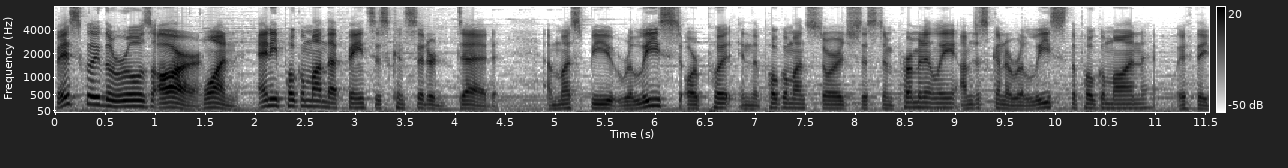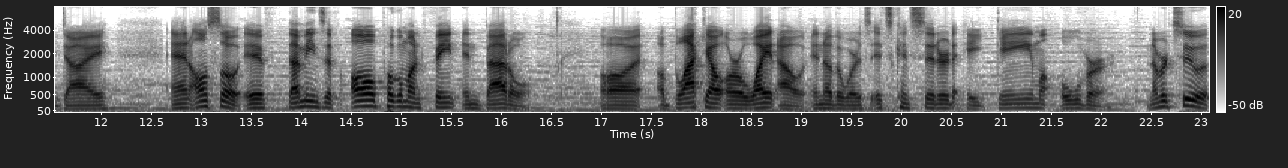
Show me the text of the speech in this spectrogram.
basically the rules are 1. Any Pokemon that faints is considered dead and must be released or put in the Pokemon storage system permanently. I'm just gonna release the Pokemon if they die. And also, if that means if all Pokemon faint in battle, uh, a blackout or a whiteout, in other words, it's considered a game over. Number two,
